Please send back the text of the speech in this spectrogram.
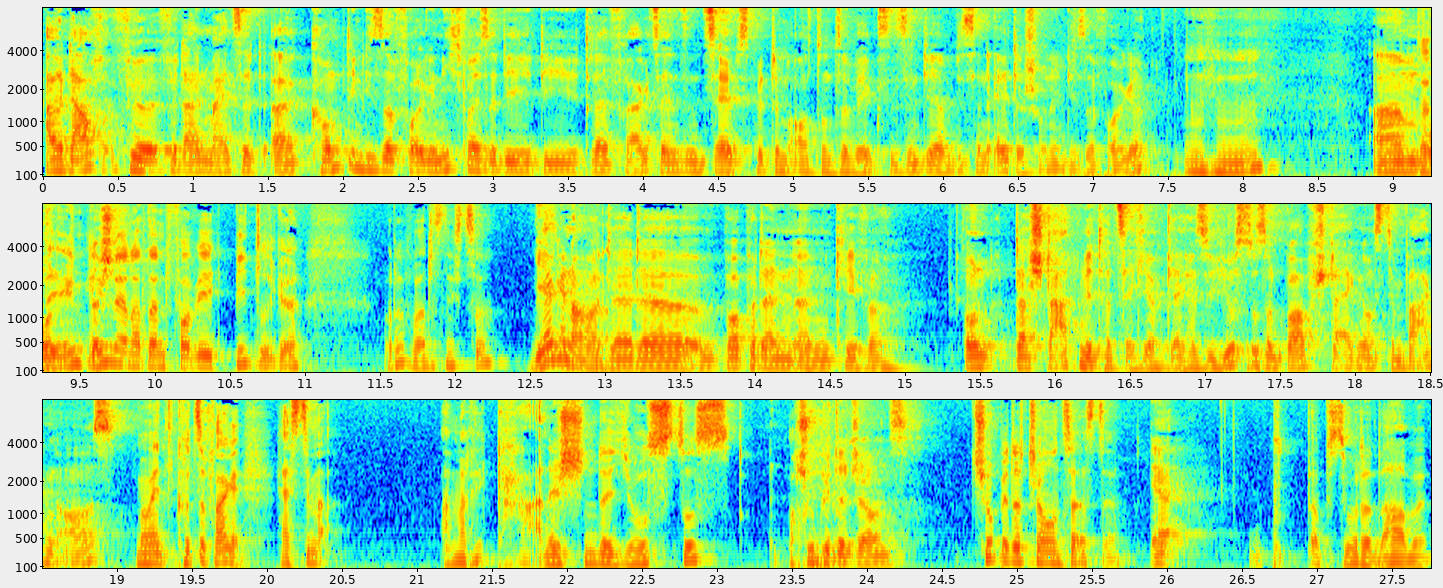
Aber da auch für, für dein Mindset, äh, kommt in dieser Folge nicht, weil sie die, die drei Fragezeichen sind selbst mit dem Auto unterwegs. Sie sind ja ein bisschen älter schon in dieser Folge. Mhm. Ähm, da und irgendwer hat einen VW Beetle, gell? Oder war das nicht so? Ja, genau. Ja. Der, der Bob hat einen, einen Käfer. Und da starten wir tatsächlich auch gleich. Also Justus und Bob steigen aus dem Wagen aus. Moment, kurze Frage. Heißt im amerikanischen der Justus? Jupiter Jones. Jupiter Jones heißt er? Ja. Absurder Name.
